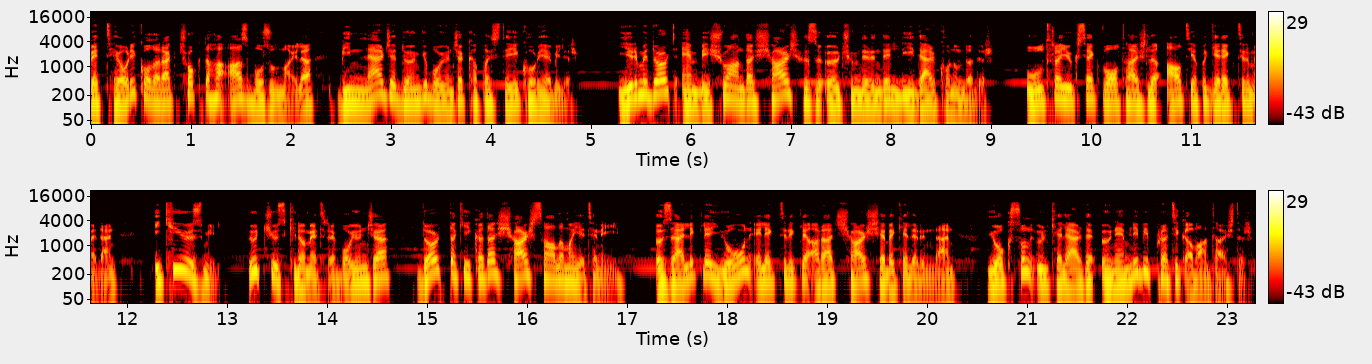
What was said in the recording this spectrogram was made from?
ve teorik olarak çok daha az bozulmayla binlerce döngü boyunca kapasiteyi koruyabilir. 24 MB şu anda şarj hızı ölçümlerinde lider konumdadır. Ultra yüksek voltajlı altyapı gerektirmeden 200 mil, 300 kilometre boyunca 4 dakikada şarj sağlama yeteneği. Özellikle yoğun elektrikli araç şarj şebekelerinden yoksun ülkelerde önemli bir pratik avantajdır.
